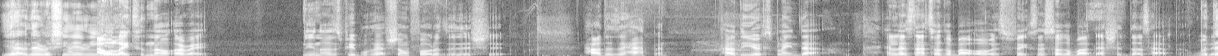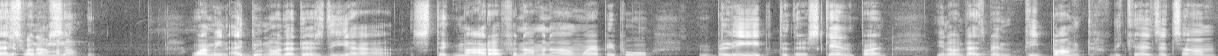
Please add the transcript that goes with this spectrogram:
yeah, I've never seen any. I would like to know, all right, you know, there's people who have shown photos of this shit. How does it happen? How do you explain that? And let's not talk about, oh, it's fixed. Let's talk about that shit does happen. Would But it be a that's what I'm phenomenon? Well, I mean, I do know that there's the uh, stigmata phenomenon where people bleed to their skin, but you know that's been debunked because it's um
